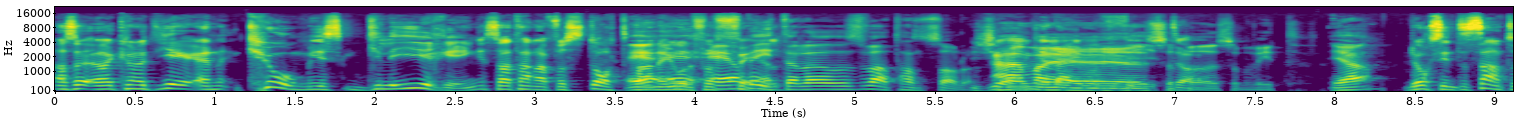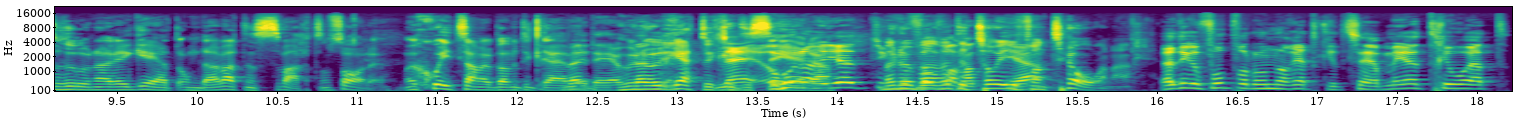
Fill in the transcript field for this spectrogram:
Alltså jag hade kunnat ge en komisk gliring så att han har förstått vad han Är, gjorde för är, är han fel. vit eller svart han sa då? han var Leif vit super, supervit. Ja. Det är också intressant hur hon har reagerat om det hade varit en svart som sa det. Men skitsamma, vi behöver inte gräva i det. Hon men- har ju rätt att Nej, kritisera. hon har- jag men hon behöver inte ta i att- från tårna. Jag tycker fortfarande hon har rätt att kritisera, men jag tror att...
